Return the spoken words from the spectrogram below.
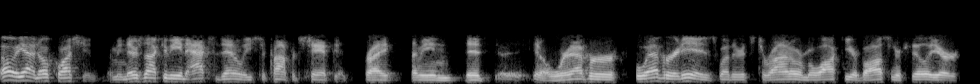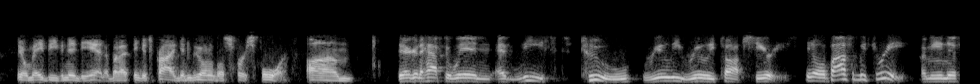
Oh yeah, no question. I mean, there's not going to be an accidental Eastern Conference champion, right? I mean, it, you know, wherever, whoever it is, whether it's Toronto or Milwaukee or Boston or Philly or, you know, maybe even Indiana, but I think it's probably going to be one of those first four. Um, they're going to have to win at least two really, really tough series, you know, possibly three. I mean, if,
